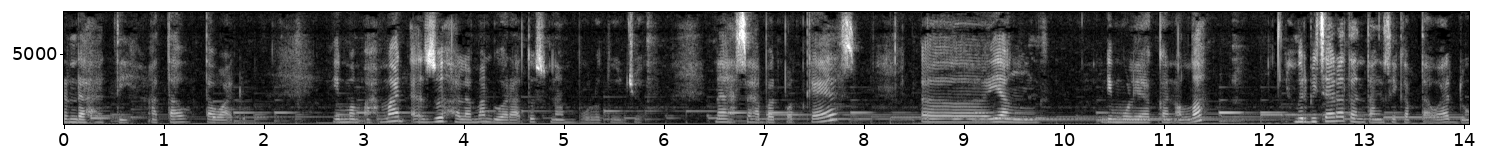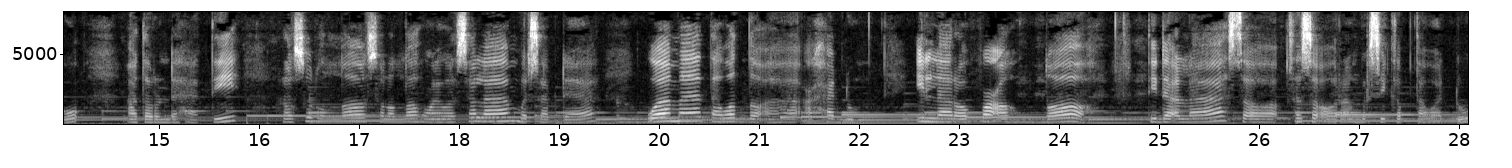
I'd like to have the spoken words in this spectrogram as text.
rendah hati atau tawadu. Imam Ahmad Azuh halaman 267. Nah, sahabat podcast eh, yang dimuliakan Allah berbicara tentang sikap tawadu atau rendah hati, Rasulullah Shallallahu Alaihi Wasallam bersabda, "Wa ma tawaddaa ahadum illa rafa'ahu Allah." Tidaklah seseorang bersikap tawadu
